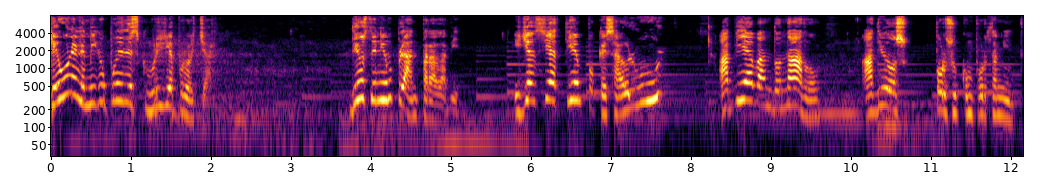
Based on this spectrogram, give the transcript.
que un enemigo puede descubrir y aprovechar. Dios tenía un plan para David y ya hacía tiempo que Saúl había abandonado a Dios por su comportamiento.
